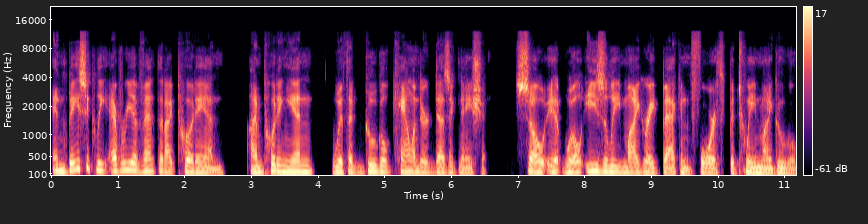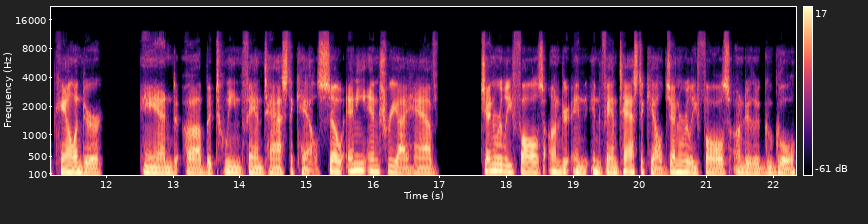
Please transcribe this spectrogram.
And basically every event that I put in, I'm putting in with a Google Calendar designation. So it will easily migrate back and forth between my Google Calendar and uh, between Fantastical. So any entry I have generally falls under in, in Fantastical generally falls under the Google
